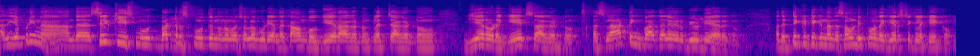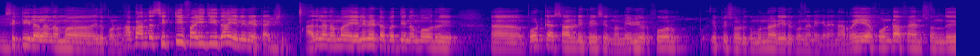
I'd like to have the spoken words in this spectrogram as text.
அது எப்படின்னா அந்த சில்கி ஸ்மூத் பட்டர் ஸ்மூத்னு நம்ம சொல்லக்கூடிய அந்த காம்போ கியர் ஆகட்டும் கிளச் ஆகட்டும் கியரோட கேட்ஸ் ஆகட்டும் அது ஸ்லாட்டிங் பார்த்தாலே ஒரு பியூட்டியாக இருக்கும். அது டிக்கு டிக்குன்னு அந்த சவுண்ட் இப்போ அந்த கியர் ஸ்டிக்கில் கேட்கும். சிட்டிலலாம் நம்ம இது பண்ணணும். அப்போ அந்த சிட்டி ஃபைவ் ஜி தான் எலிவேட் ஆக்சுவலி அதில் நம்ம எலிவேட்டை பற்றி நம்ம ஒரு போட்காஸ்ட் ஆல்ரெடி பேசியிருந்தோம். மேபி ஒரு ஃபோர் எபிசோடுக்கு முன்னாடி இருக்கும்னு நினைக்கிறேன். நிறைய ஹோண்டா ஃபேன்ஸ் வந்து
